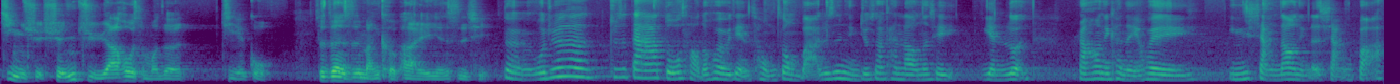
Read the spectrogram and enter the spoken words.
竞选选举啊或什么的结果，这真的是蛮可怕的一件事情。对，我觉得就是大家多少都会有一点从众吧。就是你就算看到那些言论，然后你可能也会影响到你的想法。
